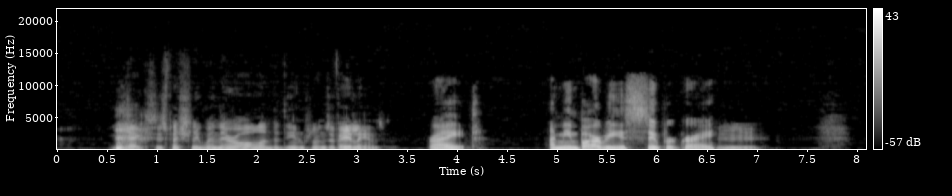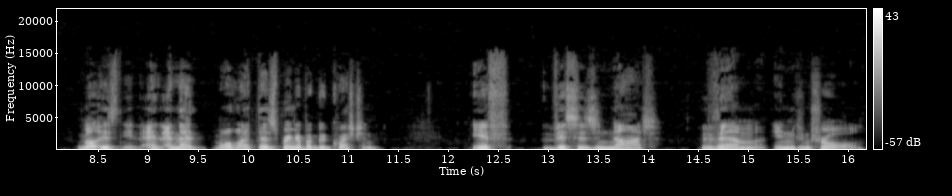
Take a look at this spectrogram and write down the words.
Yikes! Especially when they're all under the influence of aliens. Right. I mean, Barbie is super gray. Ooh. Well, is and and that well that does bring up a good question. If this is not them in control,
